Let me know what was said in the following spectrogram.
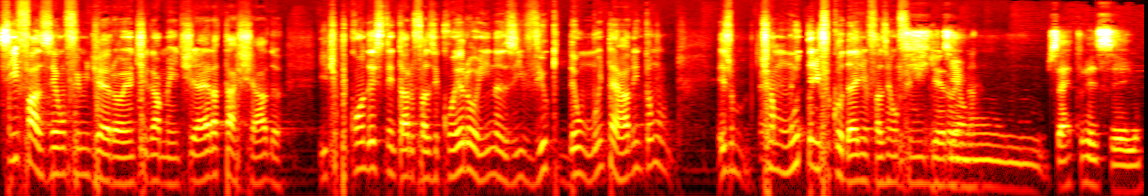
se fazer um filme de herói antigamente já era taxado e, tipo, quando eles tentaram fazer com heroínas e viu que deu muito errado, então eles tinham muita dificuldade em fazer um filme de heroína. Tinha um certo receio.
